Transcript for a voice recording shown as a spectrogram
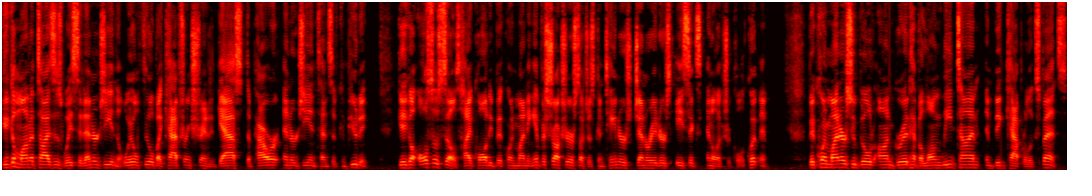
Giga monetizes wasted energy in the oil field by capturing stranded gas to power energy intensive computing. Giga also sells high quality Bitcoin mining infrastructure such as containers, generators, ASICs, and electrical equipment. Bitcoin miners who build on grid have a long lead time and big capital expense.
